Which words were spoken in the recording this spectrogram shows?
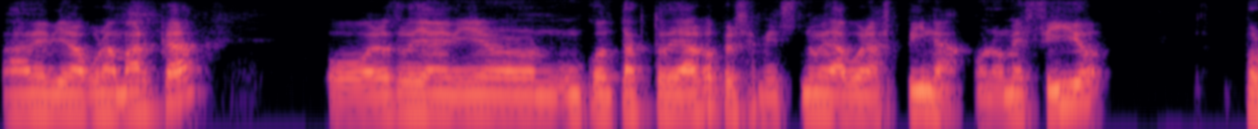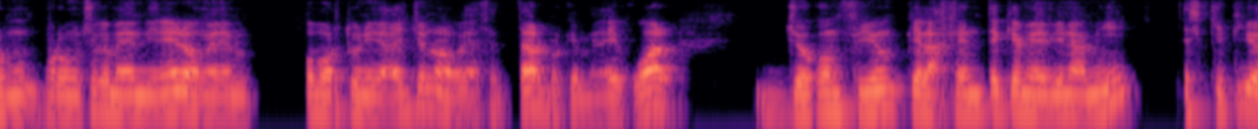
a mí me viene alguna marca o el otro día me vinieron un contacto de algo, pero si a mí no me da buena espina o no me fío, por, mucho que me den dinero me den oportunidades, yo no lo voy a aceptar porque me da igual. Yo confío en que la gente que me viene a mí es que, tío,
